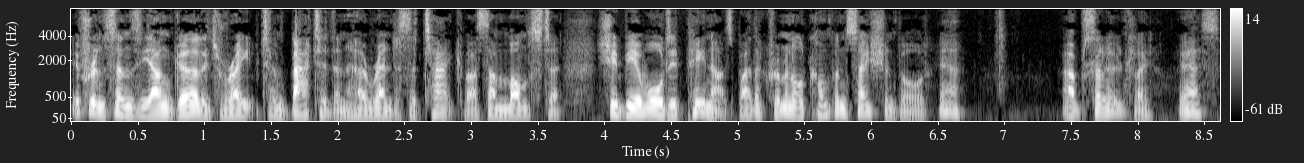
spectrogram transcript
if, for instance, a young girl is raped and battered in a horrendous attack by some monster, she'd be awarded peanuts by the Criminal Compensation Board. Yeah, absolutely. Yes.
